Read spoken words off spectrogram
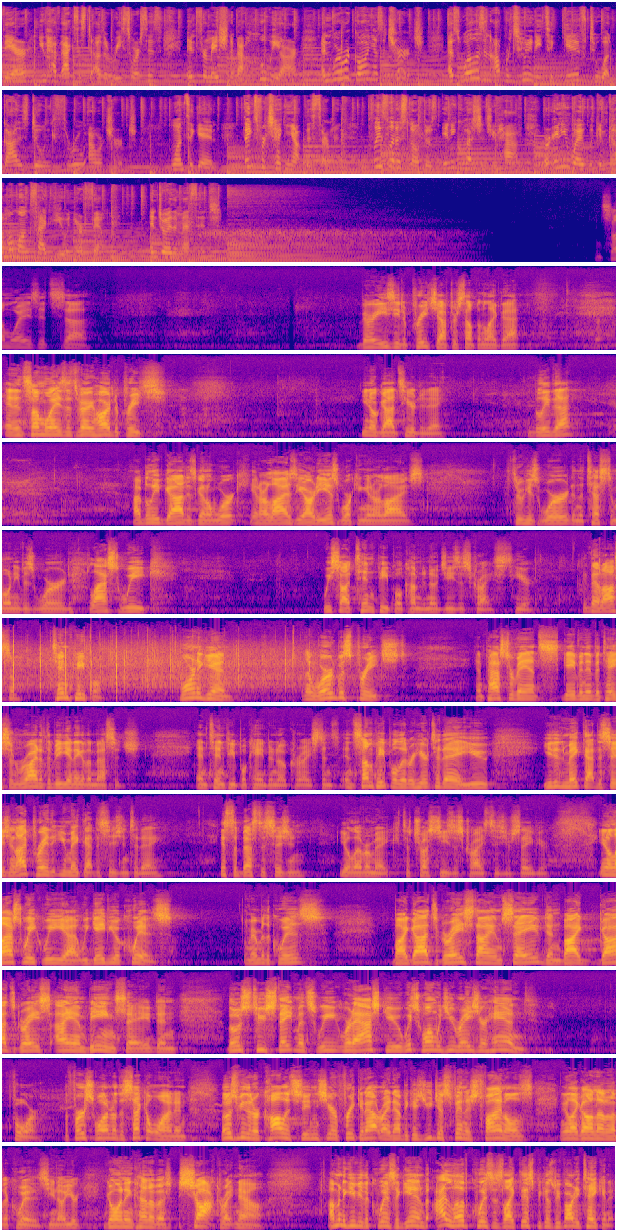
There, you have access to other resources, information about who we are, and where we're going as a church, as well as an opportunity to give to what God is doing through our church. Once again, thanks for checking out this sermon. Please let us know if there's any questions you have or any way we can come alongside you and your family. Enjoy the message. In some ways, it's uh, very easy to preach after something like that. And in some ways, it's very hard to preach. You know, God's here today. You believe that? I believe God is going to work in our lives. He already is working in our lives through His Word and the testimony of His Word. Last week, we saw 10 people come to know Jesus Christ here. Isn't that awesome? 10 people born again. The Word was preached, and Pastor Vance gave an invitation right at the beginning of the message. And 10 people came to know Christ. And, and some people that are here today, you, you didn't make that decision. I pray that you make that decision today. It's the best decision you'll ever make to trust Jesus Christ as your Savior. You know, last week we, uh, we gave you a quiz. Remember the quiz? By God's grace, I am saved, and by God's grace, I am being saved. And those two statements, we were to ask you, which one would you raise your hand for? The first one or the second one? And those of you that are college students, you're freaking out right now because you just finished finals and you're like, oh, not another quiz. You know, you're going in kind of a shock right now. I'm going to give you the quiz again, but I love quizzes like this because we've already taken it.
